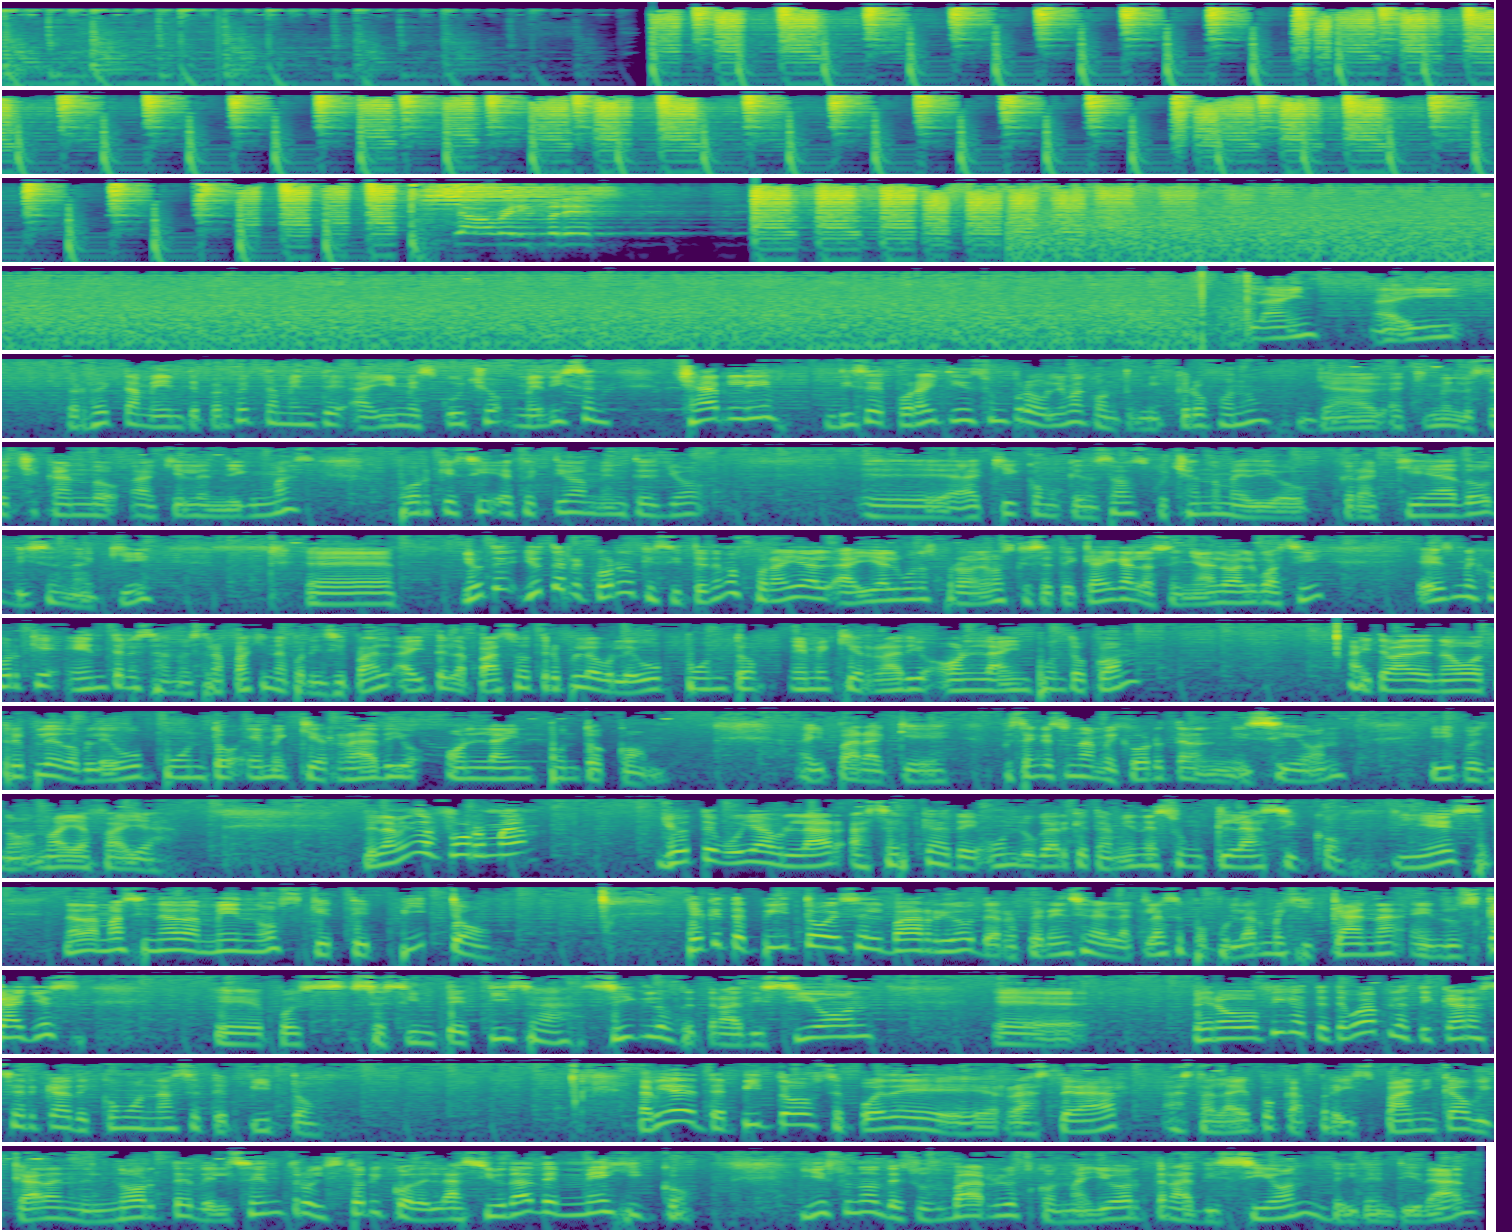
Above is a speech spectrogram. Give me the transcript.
Perfectamente, perfectamente, ahí me escucho. Me dicen, Charlie, dice, por ahí tienes un problema con tu micrófono, ya aquí me lo está checando aquí el Enigmas, porque sí, efectivamente yo, eh, aquí como que nos estamos escuchando medio craqueado, dicen aquí. Eh, yo te, yo te recuerdo que si tenemos por ahí, ahí algunos problemas, que se te caiga la señal o algo así, es mejor que entres a nuestra página principal, ahí te la paso, www.mxradioonline.com. Ahí te va de nuevo www.mxradioonline.com. Ahí para que pues tengas una mejor transmisión y pues no, no haya falla. De la misma forma, yo te voy a hablar acerca de un lugar que también es un clásico y es nada más y nada menos que Tepito. Ya que Tepito es el barrio de referencia de la clase popular mexicana en sus calles, eh, pues se sintetiza siglos de tradición, eh, pero fíjate, te voy a platicar acerca de cómo nace Tepito. La vida de Tepito se puede rastrear hasta la época prehispánica ubicada en el norte del centro histórico de la Ciudad de México y es uno de sus barrios con mayor tradición de identidad.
